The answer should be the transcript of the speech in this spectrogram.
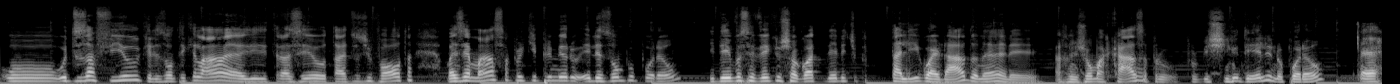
o, o, desafio que eles vão ter que ir lá e trazer o Titus de volta. Mas é massa porque primeiro eles vão pro porão e daí você vê que o chogote dele, tipo, tá ali guardado, né? Ele arranjou uma casa pro, pro bichinho dele no porão. É.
